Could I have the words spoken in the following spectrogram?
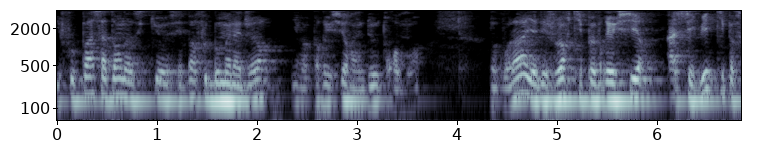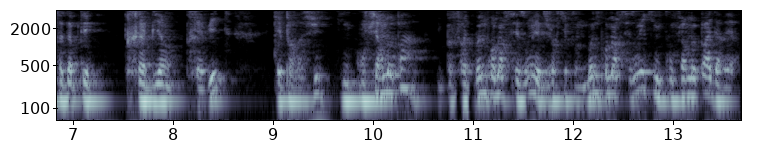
Il faut pas s'attendre à ce que c'est pas football manager. Il va pas réussir en 2-3 mois. Donc voilà, il y a des joueurs qui peuvent réussir assez vite, qui peuvent s'adapter très bien, très vite et par la suite, qui ne confirment pas. Ils peuvent faire une bonne première saison, il y a des joueurs qui font une bonne première saison et qui ne confirment pas derrière.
